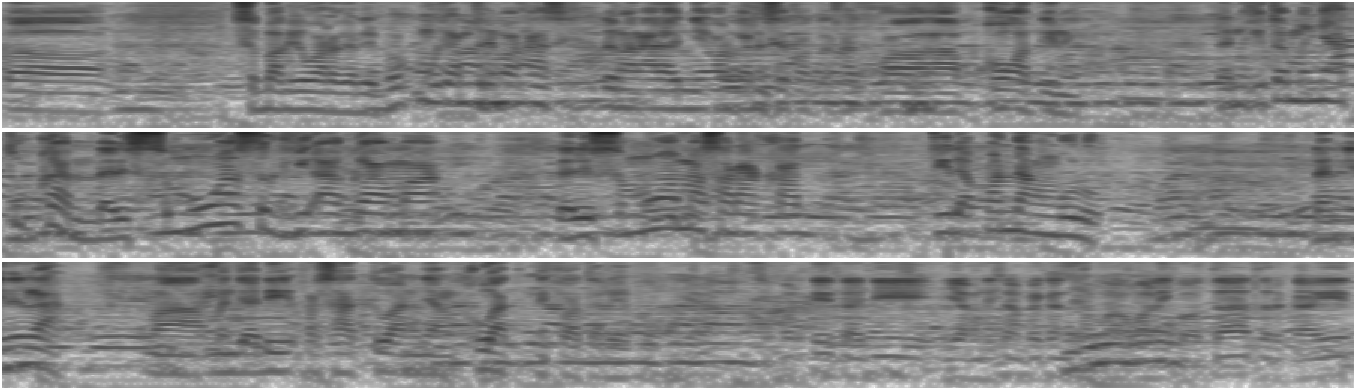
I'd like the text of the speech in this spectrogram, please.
uh, sebagai warga Depok mengucapkan terima kasih dengan adanya organisasi kota ko- koot ini dan kita menyatukan dari semua segi agama dari semua masyarakat tidak pandang bulu dan inilah menjadi persatuan yang kuat di kota Depok. Seperti tadi yang disampaikan sama wali kota terkait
